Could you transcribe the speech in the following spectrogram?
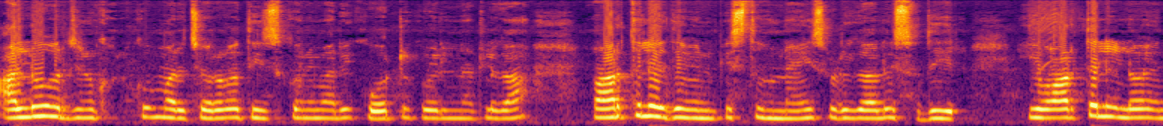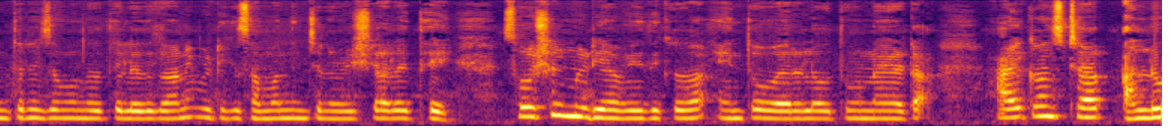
అల్లు అర్జున్ కొరకు మరి చొరవ తీసుకొని మరి కోర్టుకు వెళ్ళినట్లుగా వార్తలు అయితే వినిపిస్తూ ఉన్నాయి సుడిగాలి సుధీర్. ఈ వార్తలలో ఎంత నిజం ఉందో తెలియదు కానీ వీటికి సంబంధించిన విషయాలైతే సోషల్ మీడియా వేదికగా ఎంతో వైరల్ అవుతూ ఉన్నాయట. ఐకాన్ స్టార్ అల్లు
